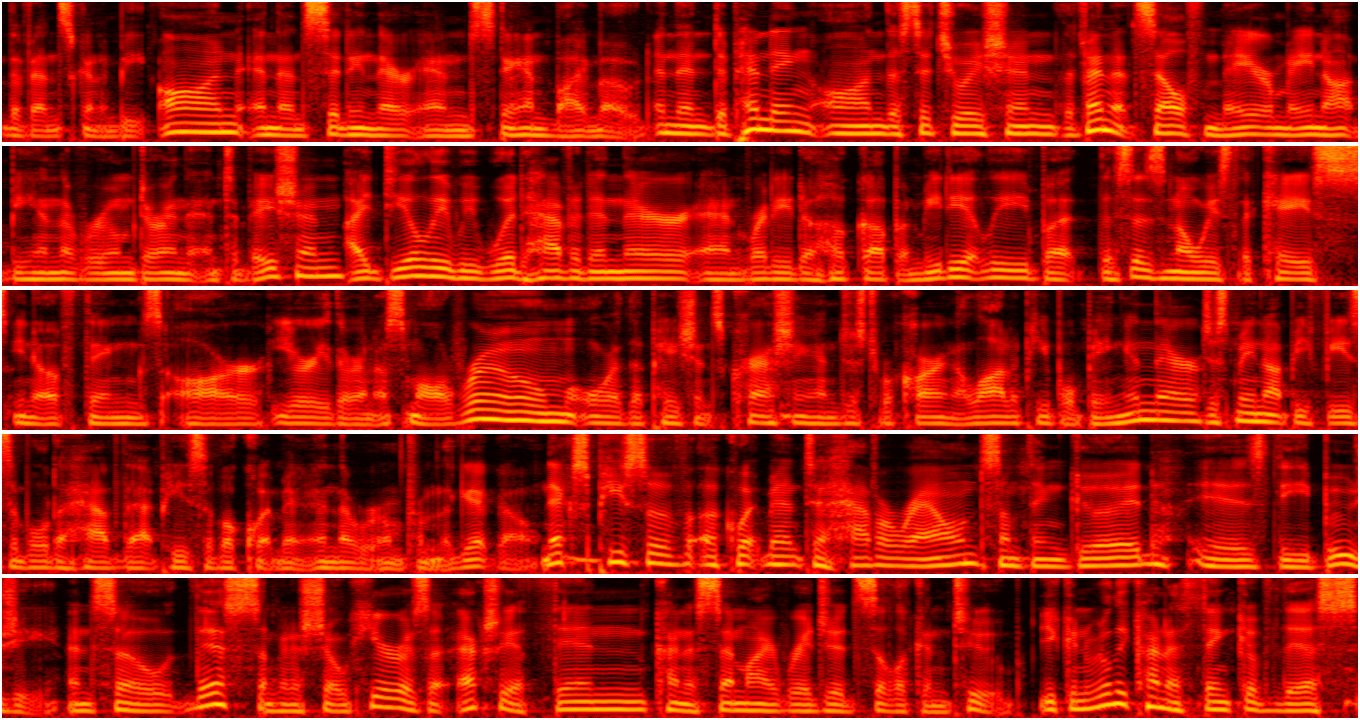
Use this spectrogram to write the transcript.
the vent's going to be on and then sitting there in standby mode. And then depending on the situation, the vent itself may or may not be in the room during the intubation. Ideally, we would have it in there and ready to hook up immediately, but this isn't always the case. You know, if things are, you're either in a small room or the patient's crashing and just requiring a lot of people being in there, just may not be feasible to have that piece of equipment in the room from the get-go. Next piece of equipment to have around, something good, is the bougie. And so this I'm going to show here is a, actually a thin, kind of semi-rigid silicon tube. You can really kind of think of this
